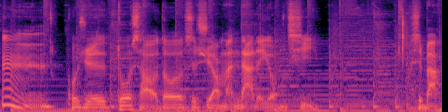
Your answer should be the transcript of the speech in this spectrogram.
嗯，我觉得多少都是需要蛮大的勇气，是吧？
